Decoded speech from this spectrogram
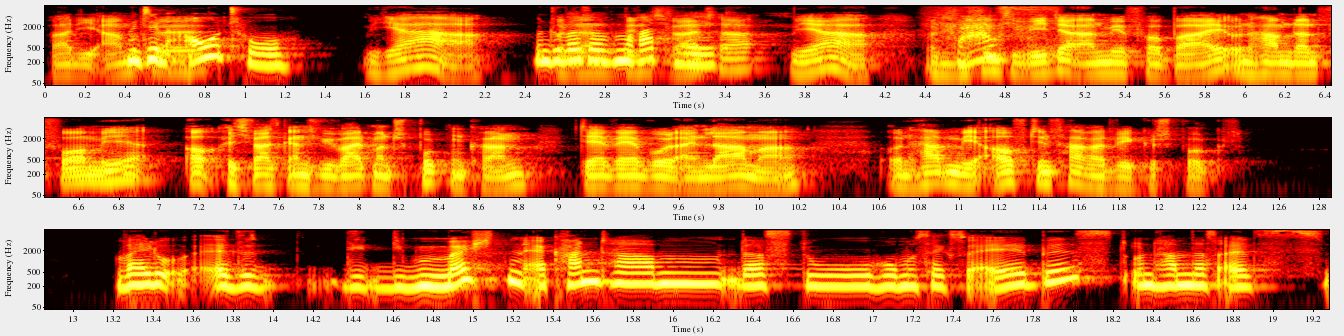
war die Ampel. Mit dem Auto? Ja. Und du und warst auf dem Radweg? Ja. Und dann Was? sind die wieder an mir vorbei und haben dann vor mir, oh, ich weiß gar nicht, wie weit man spucken kann, der wäre wohl ein Lama, und haben mir auf den Fahrradweg gespuckt. Weil du, also die, die möchten erkannt haben, dass du homosexuell bist und haben das als,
